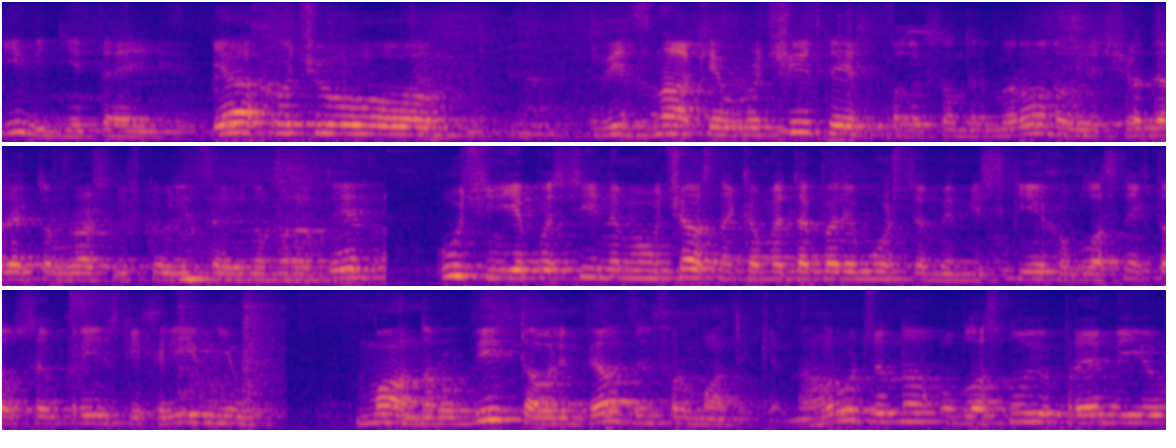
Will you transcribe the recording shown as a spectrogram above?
і від дітей. Я хочу відзнаки вручити. Олександр Миронович, директор Жашківського ліцею номер 1 Учні є постійними учасниками та переможцями міських, обласних та всеукраїнських рівнів МАН робіт та Олімпіад з інформатики. Нагороджено обласною премією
